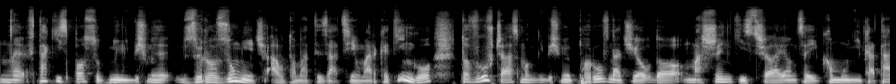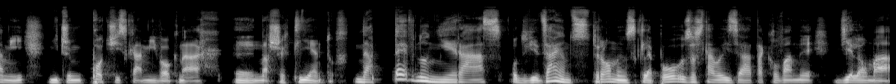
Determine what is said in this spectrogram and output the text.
mm, w taki sposób mielibyśmy zrozumieć automatyzację marketingu, to wówczas moglibyśmy porównać ją do maszynki strzelającej komunikatami, niczym pociskami w oknach e, naszych klientów. Na pewno nie raz odwiedzając stronę sklepu zostałeś zaatakowany wieloma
